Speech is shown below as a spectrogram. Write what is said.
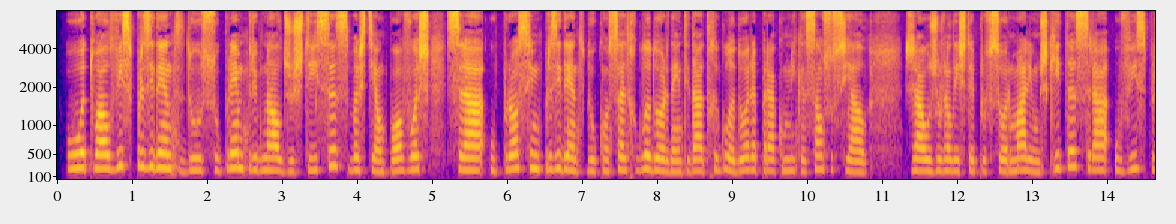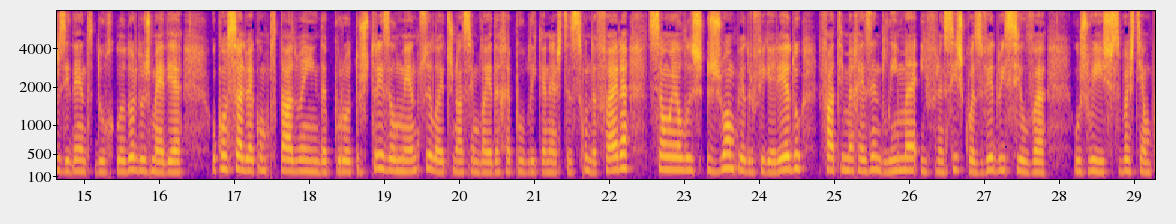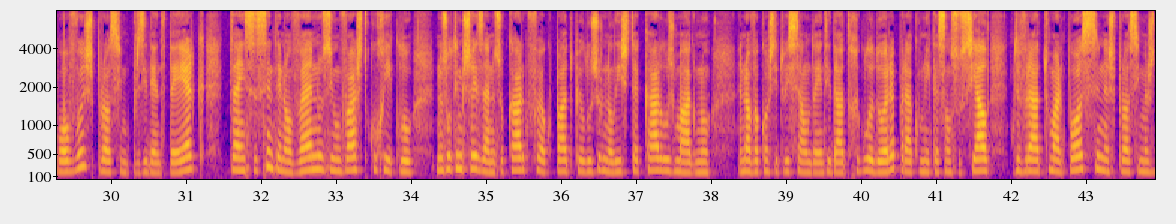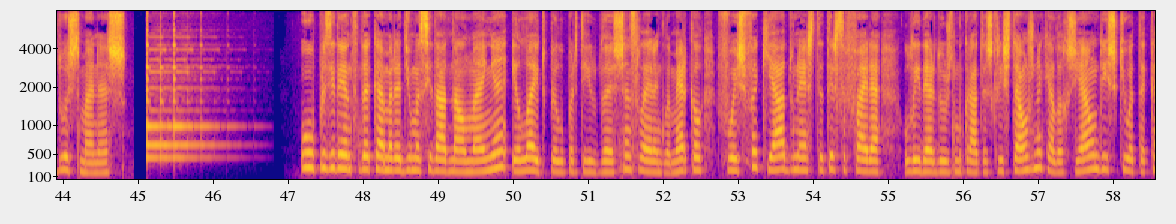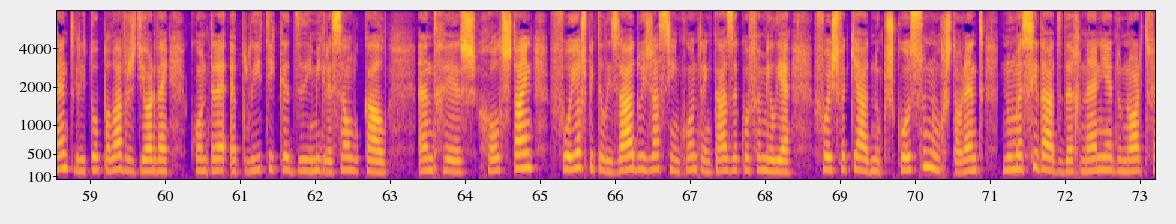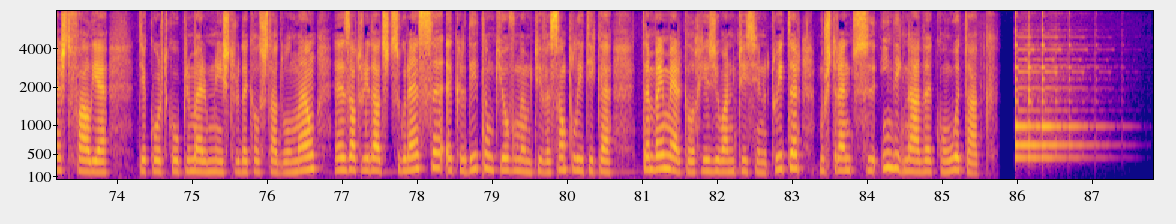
O atual vice-presidente do Supremo Tribunal de Justiça, Sebastião Póvoas, será o próximo presidente do Conselho Regulador da entidade reguladora para a comunicação social. Já o jornalista e professor Mário Mesquita será o vice-presidente do regulador dos média. O Conselho é completado ainda por outros três elementos eleitos na Assembleia da República nesta segunda-feira. São eles João Pedro Figueiredo, Fátima Rezende Lima e Francisco Azevedo e Silva. O juiz Sebastião Póvoas, próximo presidente da ERC, tem 69 anos e um vasto currículo. Nos últimos seis anos, o cargo foi ocupado pelo jornalista Carlos Magno. A nova Constituição da entidade reguladora para a comunicação Social deverá tomar posse nas próximas duas semanas. O presidente da Câmara de uma cidade na Alemanha, eleito pelo partido da chanceler Angela Merkel, foi esfaqueado nesta terça-feira. O líder dos democratas cristãos naquela região diz que o atacante gritou palavras de ordem contra a política de imigração local. Andres Holstein foi hospitalizado e já se encontra em casa com a família. Foi esfaqueado no pescoço num restaurante numa cidade da Renânia do Norte-Westfália. De acordo com o primeiro-ministro daquele Estado alemão, as autoridades de segurança acreditam que houve uma motivação política. Também Merkel reagiu à notícia no Twitter, mostrando-se indignada com o ataque.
